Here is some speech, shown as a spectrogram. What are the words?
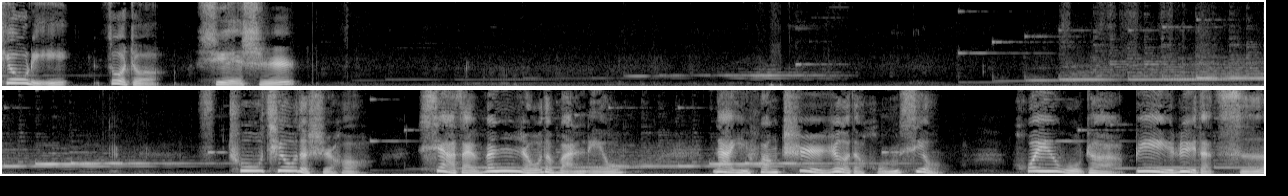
秋里，作者雪石。初秋的时候，下在温柔的挽留，那一方炽热的红袖，挥舞着碧绿的慈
